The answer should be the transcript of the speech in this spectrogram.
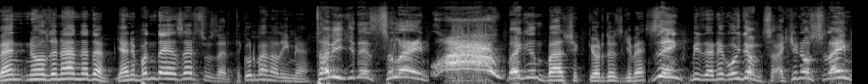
Ben ne olduğunu anladım. Yani bunu da yazarsınız artık. Kurban olayım ya. Tabii ki de slime. Wow! Bakın balçık gördüğünüz gibi. Zink bir tane koydum. Sakin ol slime.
